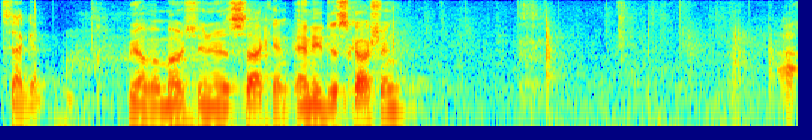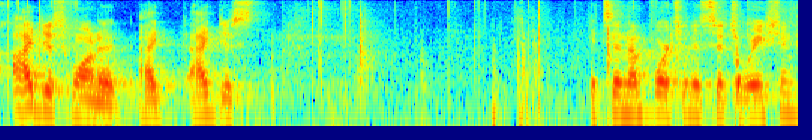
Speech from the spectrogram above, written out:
Second. We have a motion and a second. Any discussion? I- I just want to, I, I just, it's an unfortunate situation,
